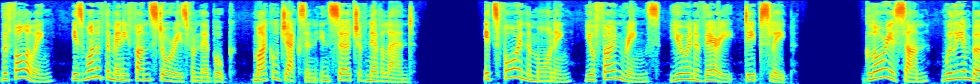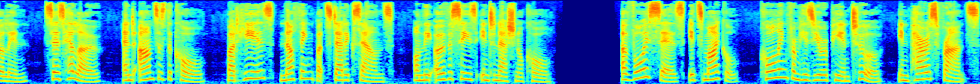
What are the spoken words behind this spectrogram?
The following is one of the many fun stories from their book, Michael Jackson in Search of Neverland. It's four in the morning, your phone rings, you're in a very deep sleep. Gloria's son, William Berlin, says hello, and answers the call, but hears nothing but static sounds on the overseas international call. A voice says it's Michael, calling from his European tour, in Paris, France,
